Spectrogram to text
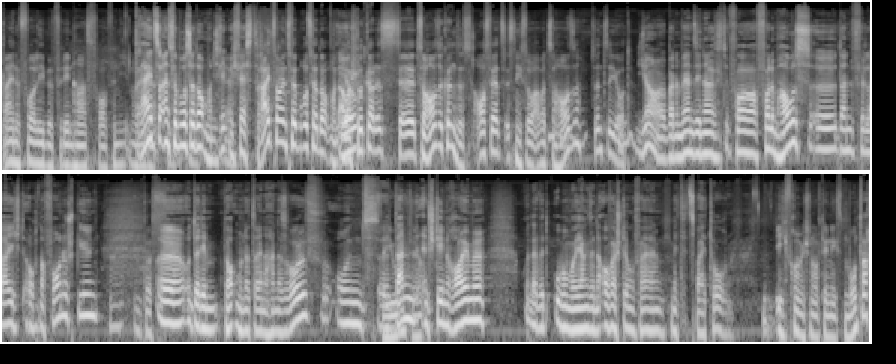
deine Vorliebe für den HSV, finde ich immer. 3 zu 1 für Borussia Dortmund, ich lege mich fest. 3 zu 1 für Borussia Dortmund, aber jo. Stuttgart ist, äh, zu Hause können sie es. Auswärts ist nicht so, aber zu Hause sind sie Jod. Ja, aber dann werden sie halt vor vollem Haus äh, dann vielleicht auch nach vorne spielen. Ja, äh, unter dem Dortmunder Trainer Hannes Wolf. Und äh, Jugend, dann ja. entstehen Räume und da wird Aubameyang seine Auferstehung feiern mit zwei Toren. Ich freue mich schon auf den nächsten Montag.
